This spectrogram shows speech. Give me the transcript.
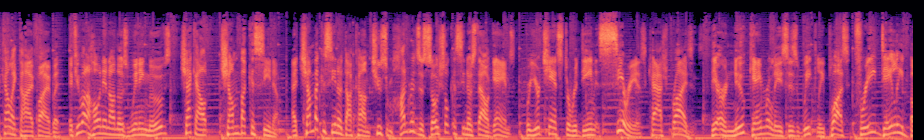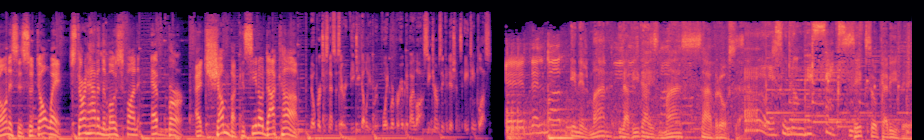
kind of like the high five, but if you want to hone in on those winning moves, check out Chumba Casino. At chumbacasino.com, choose from hundreds of social casino style games for your chance to redeem serious cash prizes. There are new game releases weekly, plus free daily bonuses. So don't wait. Start having the most fun ever at chumbacasino.com. No purchase necessary. BGW. Void were prohibited by law. See terms and conditions. 18 plus. En el mar, la vida es más sabrosa. Eres un hombre sexy. Sexo Caribe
